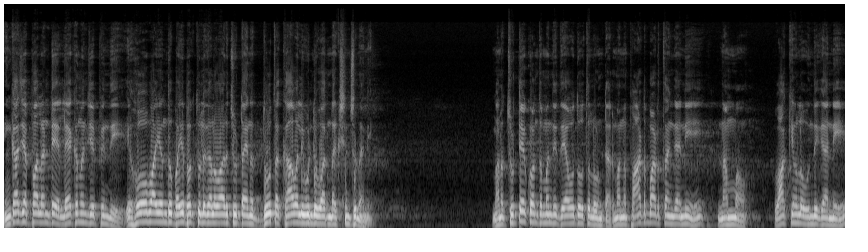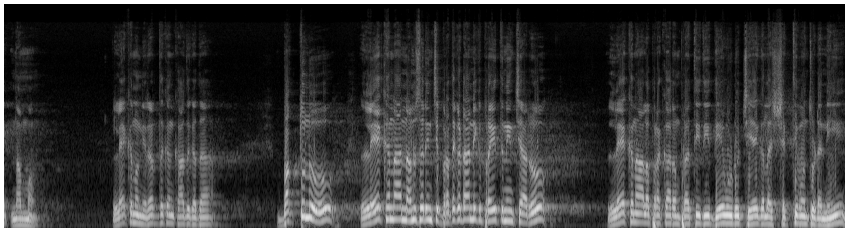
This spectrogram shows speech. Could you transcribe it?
ఇంకా చెప్పాలంటే లేఖనం చెప్పింది యహోవా ఎందు భయభక్తులు గలవారి చుట్టూ ఆయన దూత కావలి ఉండి వారిని రక్షించునని. మన చుట్టే కొంతమంది దేవదూతలు ఉంటారు. మనం పాట పాడతాం కానీ నమ్మం. వాక్యంలో ఉంది కానీ నమ్మం. లేఖనం నిరర్థకం కాదు కదా? భక్తులు లేఖనాన్ని అనుసరించి బ్రతకడానికి ప్రయత్నించారు. లేఖనాల ప్రకారం ప్రతిదీ దేవుడు చేయగల శక్తివంతుడని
